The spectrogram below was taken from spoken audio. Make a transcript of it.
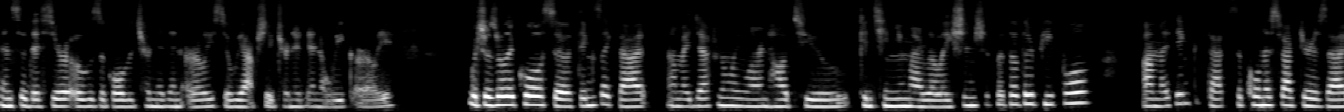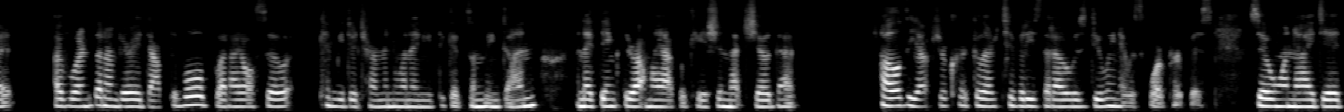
And so this year it was a goal to turn it in early. So we actually turned it in a week early, which was really cool. So things like that. Um, I definitely learned how to continue my relationship with other people. Um, I think that's the coolness factor is that I've learned that I'm very adaptable, but I also can be determined when I need to get something done. And I think throughout my application, that showed that all of the extracurricular activities that I was doing, it was for purpose. So when I did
